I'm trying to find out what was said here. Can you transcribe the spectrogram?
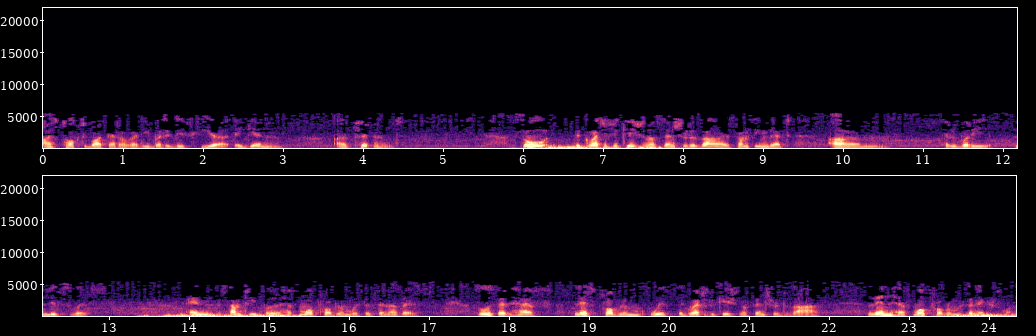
I've talked about that already, but it is here again uh, pertinent. So the gratification of sensual desire is something that um, everybody lives with, and some people have more problem with it than others. Those that have less problem with the gratification of sensual desire then have more problem with the next one,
